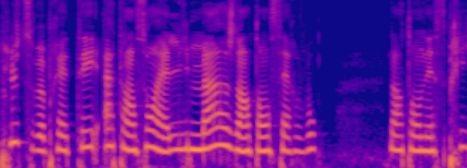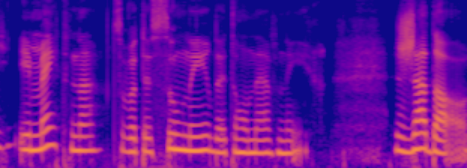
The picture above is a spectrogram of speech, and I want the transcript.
plus tu vas prêter attention à l'image dans ton cerveau, dans ton esprit, et maintenant, tu vas te souvenir de ton avenir j'adore.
